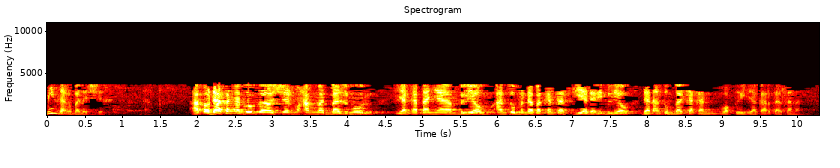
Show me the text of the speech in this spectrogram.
minta kepada Syekh. Nah. Atau datang antum ke Syekh Muhammad Bazmul yang katanya beliau antum mendapatkan tasbih dari beliau dan antum bacakan waktu di Jakarta sana.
